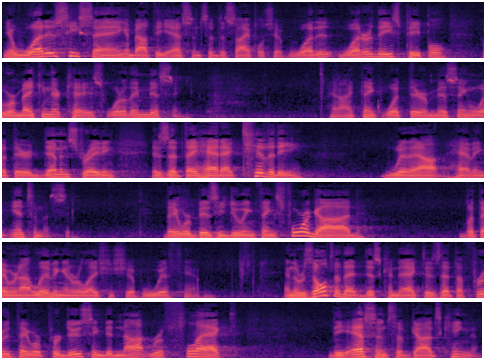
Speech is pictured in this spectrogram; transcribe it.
you know, what is he saying about the essence of discipleship? What, is, what are these people who are making their case, what are they missing? And I think what they're missing, what they're demonstrating, is that they had activity without having intimacy. They were busy doing things for God, but they were not living in a relationship with Him. And the result of that disconnect is that the fruit they were producing did not reflect the essence of God's kingdom.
